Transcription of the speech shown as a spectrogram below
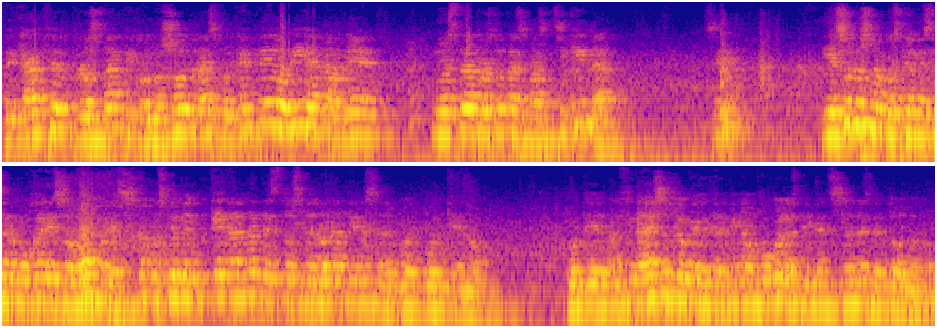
de cáncer prostático nosotras, porque en teoría también nuestra próstata es más chiquita, ¿sí? Y eso no es una cuestión de ser mujeres o hombres, es una cuestión de qué tanta testosterona tienes en el cuerpo y qué no. Porque al final eso es lo que determina un poco las dimensiones de todo, ¿no?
